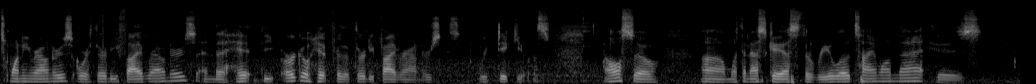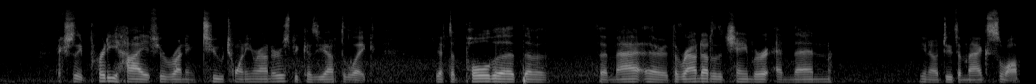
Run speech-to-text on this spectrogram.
20 rounders or 35 rounders, and the hit, the ergo hit for the 35 rounders is ridiculous. Also, um, with an SKS, the reload time on that is actually pretty high if you're running two 20 rounders because you have to like you have to pull the the the ma- or the round out of the chamber and then you know do the mag swap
